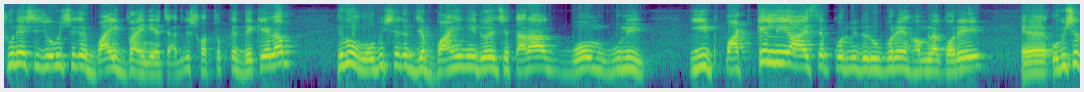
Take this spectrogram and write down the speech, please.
শুনে এসেছি যে অভিষেকের বাইক বাহিনী আছে। আজকে সচক্ষে দেখে এলাম এবং অভিষেকের যে বাহিনী রয়েছে, তারা বোম, গুলি, ইট, পাটকেল নিয়ে আইএসএফ কর্মীদের উপরে হামলা করে। অভিষেক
